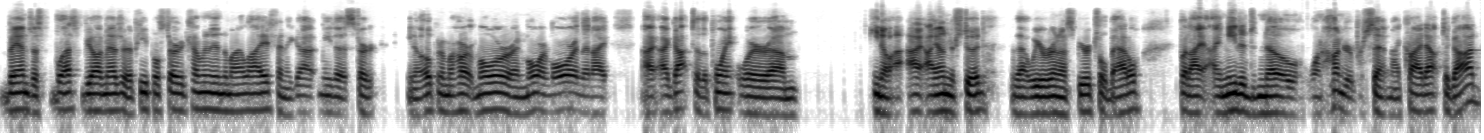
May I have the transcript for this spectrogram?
man, just blessed beyond measure. People started coming into my life and it got me to start you know opening my heart more and more and more and then i i, I got to the point where um, you know, I, I understood that we were in a spiritual battle, but I, I needed to know 100%. And I cried out to God.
